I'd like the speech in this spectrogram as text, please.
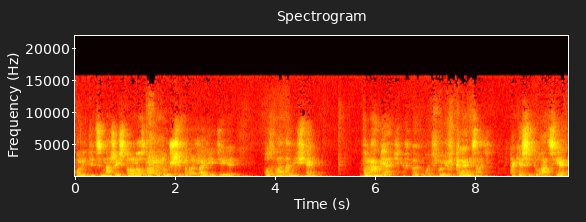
politycy naszej strony, ostatnio to już się coraz rzadziej dzieje, pozwalali się wrabiać, jak to młodzież mówi, wkręcać w takie sytuacje,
